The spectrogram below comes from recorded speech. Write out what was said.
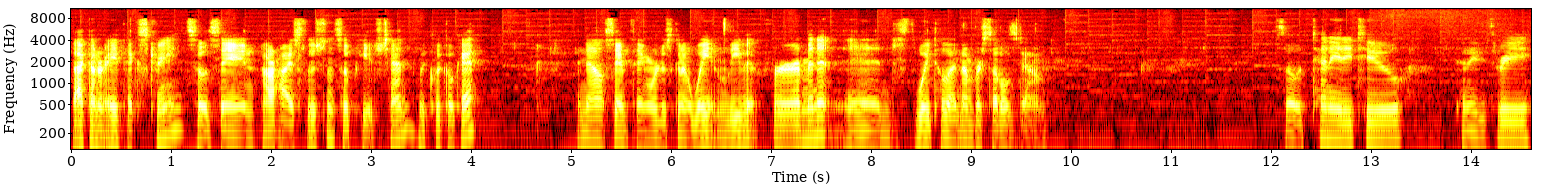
Back on our Apex screen, so it's saying our high solution, so pH 10, we click OK. And now same thing, we're just going to wait and leave it for a minute and just wait till that number settles down. So 1082, 1083,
